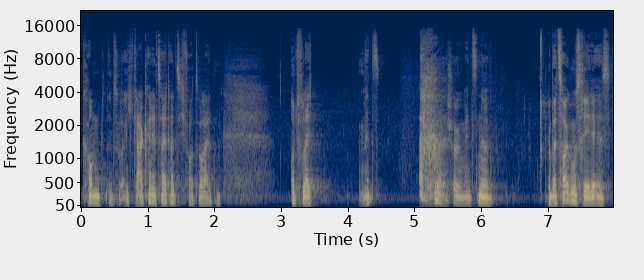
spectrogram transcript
kaum, also eigentlich gar keine Zeit hat, sich vorzubereiten. Und vielleicht, wenn es, Entschuldigung, wenn es eine Überzeugungsrede ist,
